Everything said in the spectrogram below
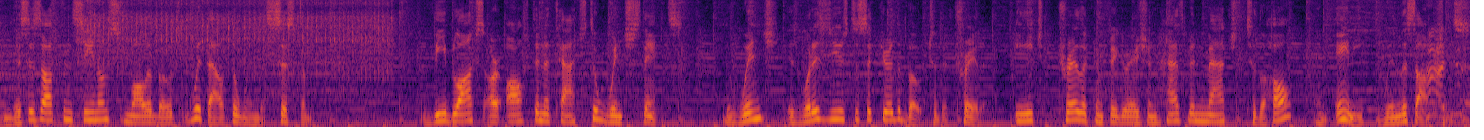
and this is often seen on smaller boats without the windlass system. V-blocks are often attached to winch stands. The winch is what is used to secure the boat to the trailer. Each trailer configuration has been matched to the hull and any windlass options.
